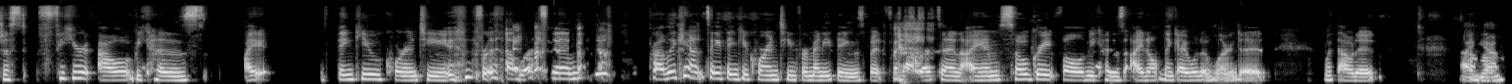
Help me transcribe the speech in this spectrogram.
Just figure it out because I thank you quarantine for that lesson probably can't say thank you quarantine for many things, but for that lesson, I am so grateful because I don't think I would have learned it without it. Uh, yeah. Um,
